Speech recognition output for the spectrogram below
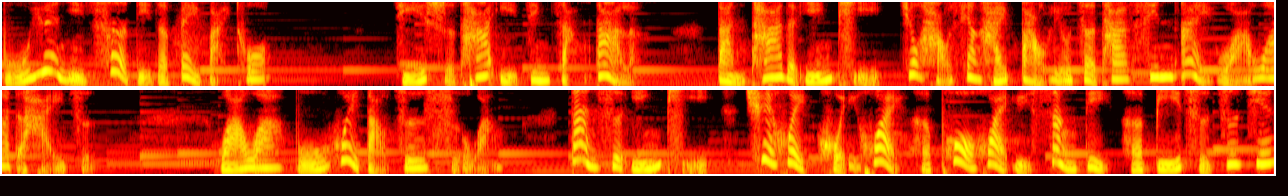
不愿意彻底的被摆脱。即使他已经长大了，但他的淫癖就好像还保留着他心爱娃娃的孩子。娃娃不会导致死亡，但是淫癖。却会毁坏和破坏与上帝和彼此之间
